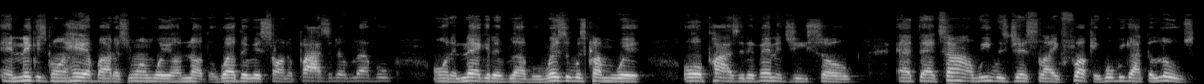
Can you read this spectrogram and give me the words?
and niggas gonna hear about us one way or another, whether it's on a positive level, on a negative level. RZA was coming with all positive energy, so at that time we was just like, fuck it, what we got to lose?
